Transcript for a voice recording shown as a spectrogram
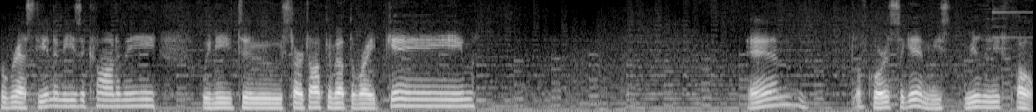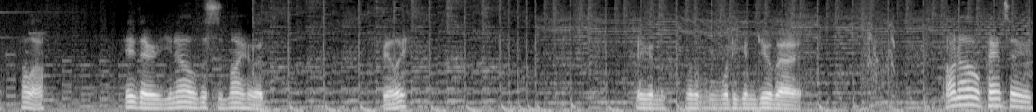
harass the enemy's economy, we need to start talking about the right game, and, of course, again, we really need... Oh, hello. Hey there, you know, this is my hood. Really? Are you gonna, what, what are you gonna do about it? Oh no, Pansage!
